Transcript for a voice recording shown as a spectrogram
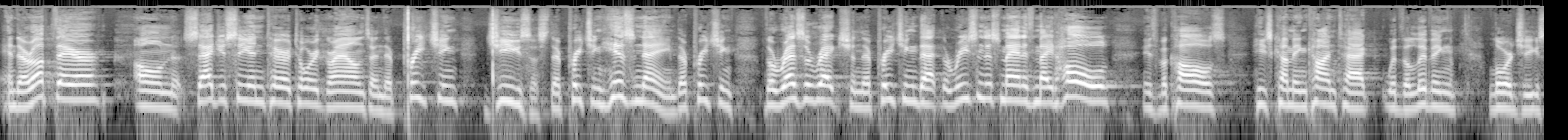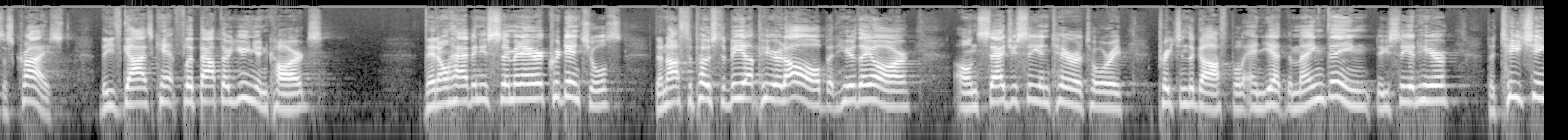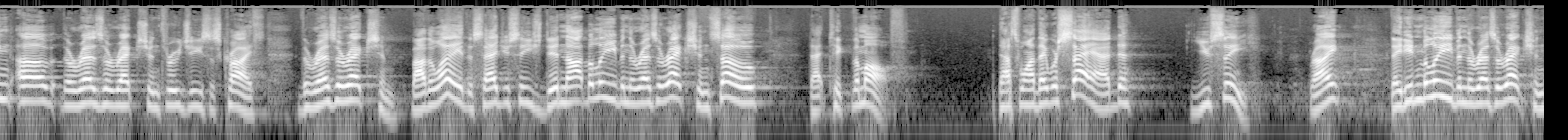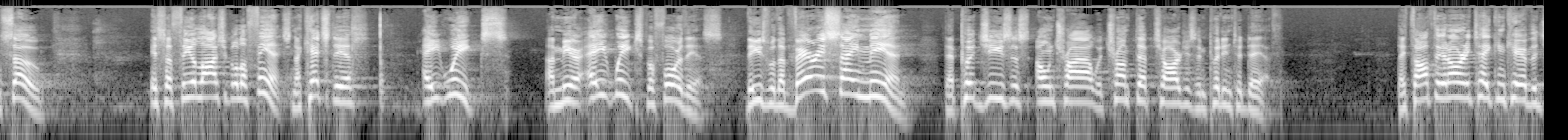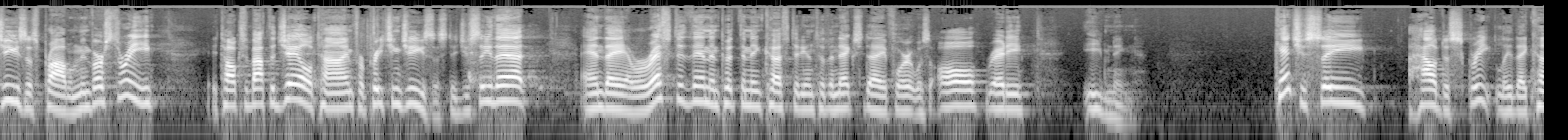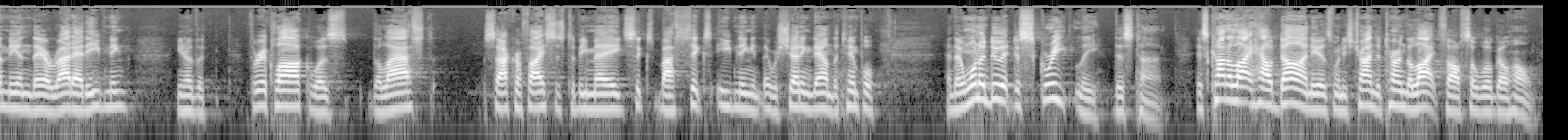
and they're up there on Sadducean territory grounds, and they're preaching Jesus. They're preaching His name. They're preaching the resurrection. They're preaching that the reason this man is made whole is because he's come in contact with the living Lord Jesus Christ. These guys can't flip out their union cards. They don't have any seminary credentials. They're not supposed to be up here at all, but here they are on Sadducean territory preaching the gospel. And yet, the main thing, do you see it here? The teaching of the resurrection through Jesus Christ. The resurrection. By the way, the Sadducees did not believe in the resurrection, so that ticked them off. That's why they were sad, you see, right? They didn't believe in the resurrection. So, it's a theological offense. Now, catch this eight weeks a mere eight weeks before this. These were the very same men that put Jesus on trial with trumped up charges and put him to death. They thought they had already taken care of the Jesus problem. In verse 3, it talks about the jail time for preaching Jesus. Did you see that? And they arrested them and put them in custody until the next day, for it was already evening. Can't you see how discreetly they come in there right at evening? You know, the three o'clock was the last sacrifices to be made. Six, by six evening, and they were shutting down the temple. And they want to do it discreetly this time. It's kind of like how Don is when he's trying to turn the lights off so we'll go home.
